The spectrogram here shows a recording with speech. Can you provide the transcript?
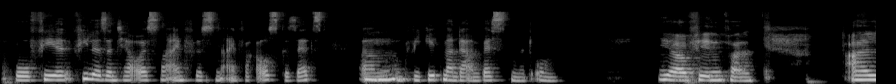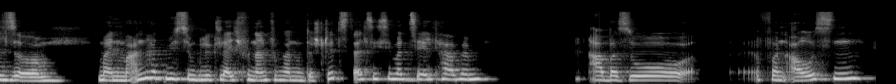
wo viel, viele sind ja äußeren Einflüssen einfach ausgesetzt. Ähm, mhm. Und wie geht man da am besten mit um? Ja, auf jeden Fall. Also, mein Mann hat mich zum Glück gleich von Anfang an unterstützt, als ich es ihm erzählt habe. Aber so äh, von außen,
